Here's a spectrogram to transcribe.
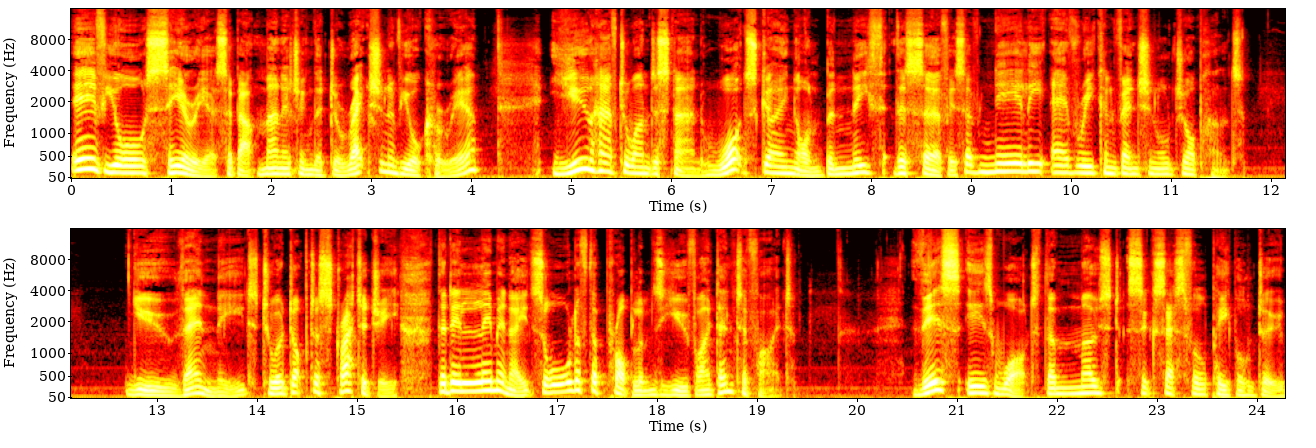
If you're serious about managing the direction of your career, you have to understand what's going on beneath the surface of nearly every conventional job hunt. You then need to adopt a strategy that eliminates all of the problems you've identified. This is what the most successful people do,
